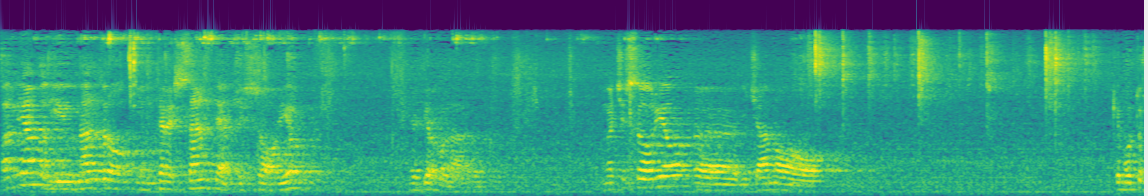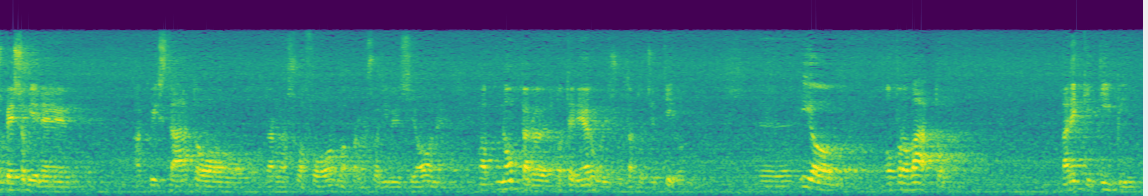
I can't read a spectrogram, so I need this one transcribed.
Parliamo di un altro interessante accessorio del pirocollardo. Un accessorio, eh, diciamo, che molto spesso viene acquistato per la sua forma, per la sua dimensione, ma non per ottenere un risultato oggettivo. Eh, io ho provato parecchi tipi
